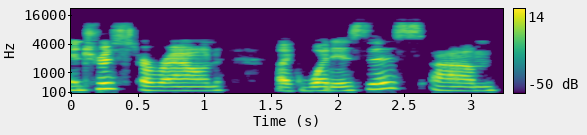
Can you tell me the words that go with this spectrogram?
interest around like what is this um,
